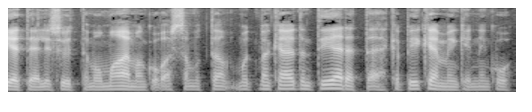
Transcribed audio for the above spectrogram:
tieteellisyyttä mun maailmankuvassa, mutta, mutta mä käytän tiedettä ehkä pikemminkin niin kuin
